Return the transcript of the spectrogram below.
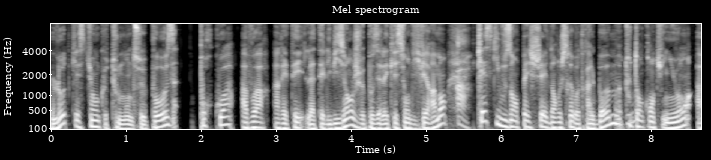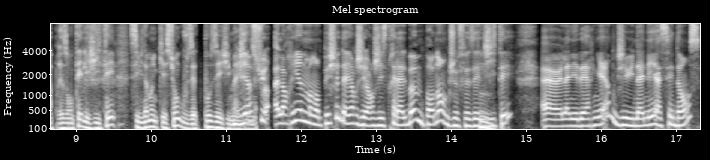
L'autre question que tout le monde se pose, pourquoi avoir arrêté la télévision? Je vais poser la question différemment. Ah. Qu'est-ce qui vous empêchait d'enregistrer votre album tout en continuant à présenter les JT C'est évidemment une question que vous êtes posée, j'imagine. Bien sûr. Alors rien ne m'en empêchait. D'ailleurs, j'ai enregistré l'album pendant que je faisais le Mhm. JT euh, l'année dernière. Donc j'ai eu une année assez dense.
